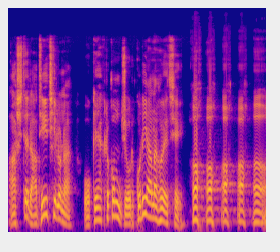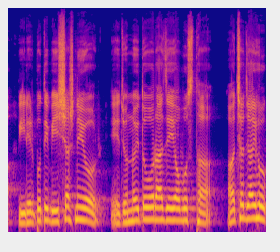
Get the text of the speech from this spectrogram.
আসতে রাজিই ছিল না। ওকে একরকম জোর করেই আনা হয়েছে। হা হা হা হা হা পীরের প্রতি বিশ্বাস নেই ওর। এজন্যই তো ওর আজ এই অবস্থা। আচ্ছা যাই হোক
